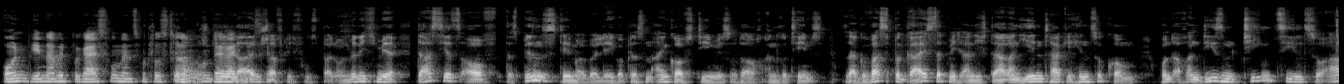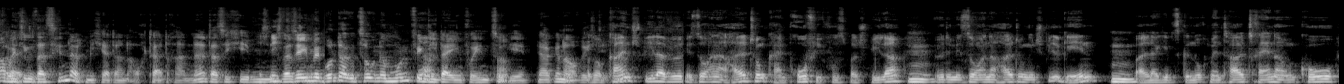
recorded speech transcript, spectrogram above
und gehen damit Begeisterung dann zum Schluss dran genau, und erreichen leidenschaftlich Fußball. Und wenn ich mir das jetzt auf das Business-Thema überlege, ob das ein Einkaufsteam ist oder auch andere Teams, sage, was begeistert mich eigentlich daran, jeden Tag hier hinzukommen und auch an diesem Teamziel zu arbeiten? Beziehungsweise hindert mich ja dann auch daran, ne? dass ich eben, nicht dass ich mit runtergezogenem Mundwinkel ja. da irgendwo hinzugehen. Ja, ja genau. Also richtig. kein Spieler würde mit so einer Haltung, kein Profi-Fußballspieler, hm. würde mit so einer Haltung ins Spiel gehen, hm. weil da gibt's genug Mentaltrainer und Co.,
